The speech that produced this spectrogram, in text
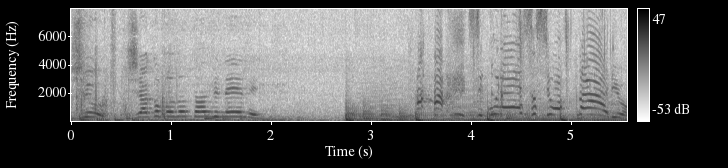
Ju, joga o molotov nele. Segura essa, seu otário!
